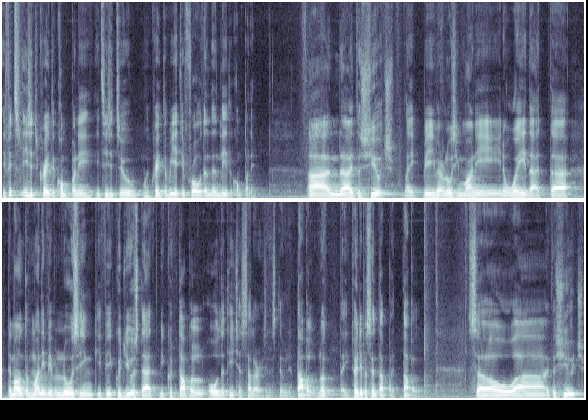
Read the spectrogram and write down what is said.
If it's easy to create a company, it's easy to create a VAT fraud and then lead the company. And uh, it was huge. Like we were losing money in a way that uh, the amount of money we were losing, if we could use that, we could double all the teachers' salaries in Estonia. Double, not like 20% up, but double. So uh, it was huge.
